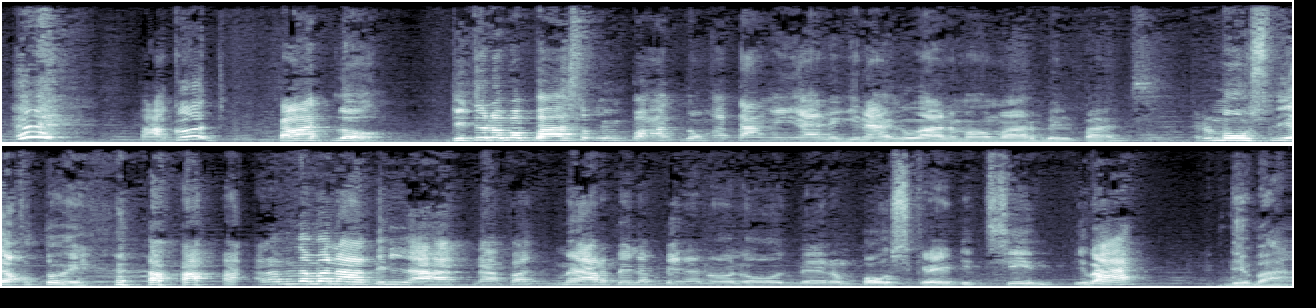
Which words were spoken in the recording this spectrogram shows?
Pagod! Pangatlo, dito na papasok yung pangatlong katangian na ginagawa ng mga Marvel fans. Pero mostly ako to eh. Naman natin lahat na pag Marvel ang pinanonood, merong post-credit scene. Di ba? Di ba?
